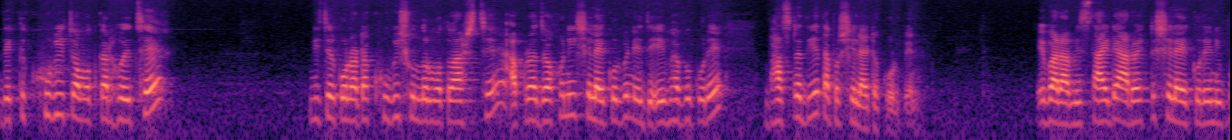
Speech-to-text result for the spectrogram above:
দেখতে খুবই চমৎকার হয়েছে। নিচের কোনাটা খুবই সুন্দর মতো আসছে। আপনারা যখনই সেলাই করবেন, এই যে এইভাবে করে ভাঁজটা দিয়ে তারপর সেলাইটা করবেন। এবার আমি সাইডে আরও একটা সেলাই করে নিব।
